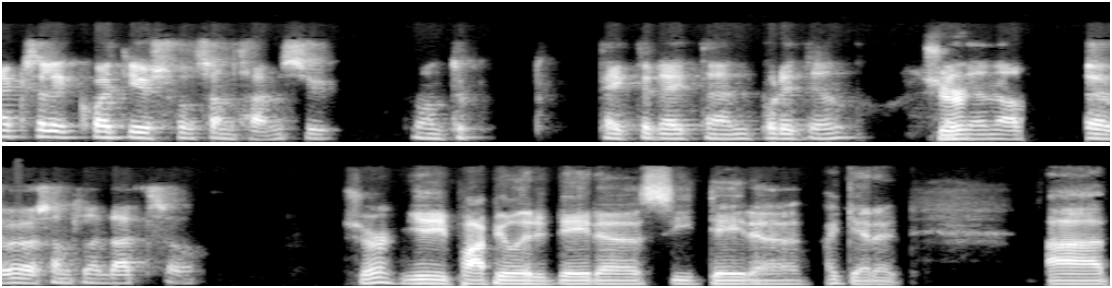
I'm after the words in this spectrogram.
actually quite useful sometimes. You want to take the data and put it in, sure. in another server or something like that. So Sure. You need populated data, seed data. I get it. Uh,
